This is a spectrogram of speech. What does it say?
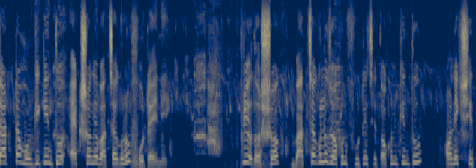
চারটা মুরগি কিন্তু একসঙ্গে বাচ্চাগুলো ফোটায়নি। প্রিয় দর্শক, বাচ্চাগুলো যখন ফুটেছে তখন কিন্তু অনেক শীত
